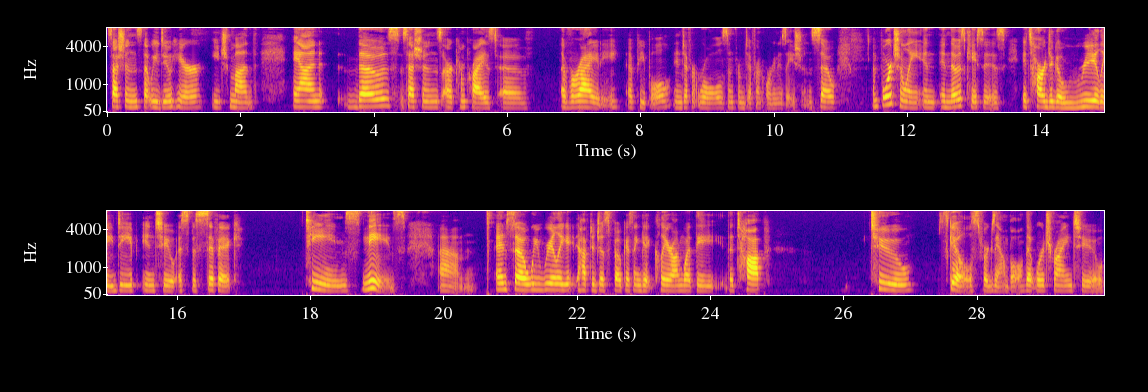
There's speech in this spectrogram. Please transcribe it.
sessions that we do here each month, and those sessions are comprised of a variety of people in different roles and from different organizations. So, unfortunately, in, in those cases, it's hard to go really deep into a specific team's needs. Um, and so we really have to just focus and get clear on what the, the top two skills, for example, that we're trying to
